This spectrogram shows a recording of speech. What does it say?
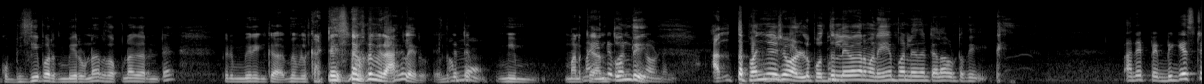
ఒక బిజీ పర్ మీరు ఉన్నారు స్వప్న గారు అంటే మీరు మీరు ఇంకా మిమ్మల్ని కట్టేసినా కూడా మీరు ఆగలేరు. ఎందుకంటే మీ మనకి అంత ఉంది. అంత పని చేసేవాళ్ళు పొద్దున్న లేవగానే మనం ఏం పని లేదంటే ఎలా ఉంటుంది? అదే బిగ్గెస్ట్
